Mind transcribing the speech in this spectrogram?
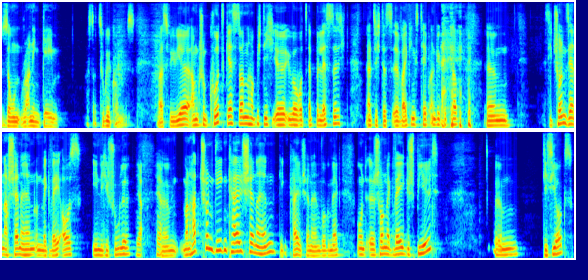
Zone Running Game, was dazugekommen ist. Was, wie wir haben schon kurz gestern, habe ich dich äh, über WhatsApp belästigt, als ich das äh, Vikings-Tape angeguckt habe. ähm, sieht schon sehr nach Shanahan und McVay aus ähnliche Schule. Ja, ja. Ähm, man hat schon gegen Kyle Shanahan, gegen Kyle Shanahan wohlgemerkt, und äh, Sean McVay gespielt. Ähm, die Seahawks,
